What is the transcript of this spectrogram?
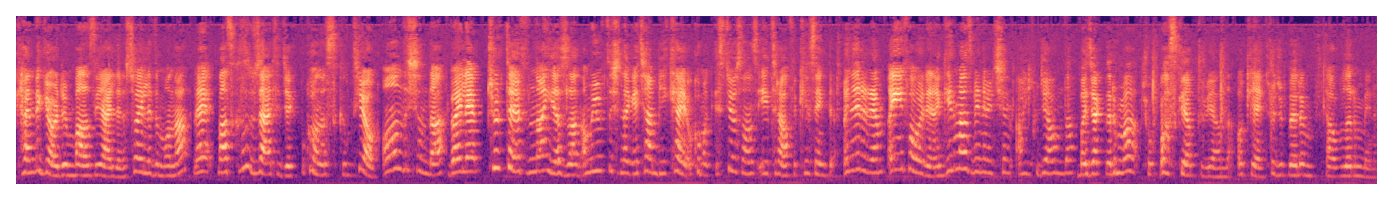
kendi gördüğüm bazı yerleri söyledim ona ve baskısı düzeltecek. Bu konuda sıkıntı yok. Onun dışında böyle Türk tarafından yazılan ama yurt dışında geçen bir hikaye okumak istiyorsanız itirafı kesinlikle öneririm. Ayın favorilerine girmez benim için. Ay kucağımda. Bacaklarıma çok baskı yaptı bir anda. Okey. Çocuklarım, yavrularım benim.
